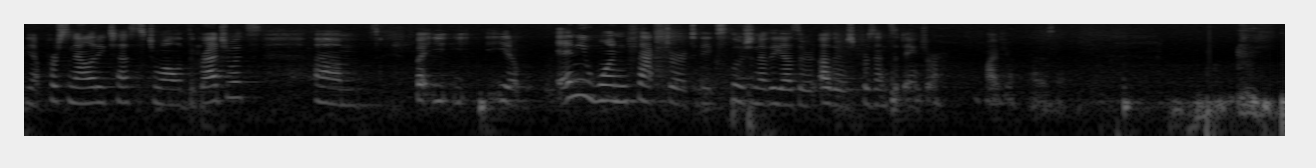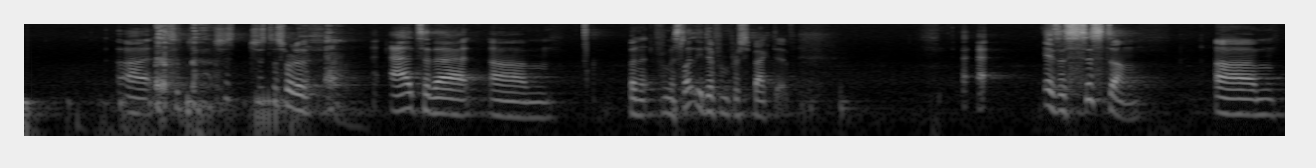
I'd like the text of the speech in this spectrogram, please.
you know, personality tests to all of the graduates. Um, but you, you, know, any one factor to the exclusion of the other, others presents a danger, in my view. Uh, so just, just to sort of add to that, um, but from a slightly different perspective. As a system, um,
